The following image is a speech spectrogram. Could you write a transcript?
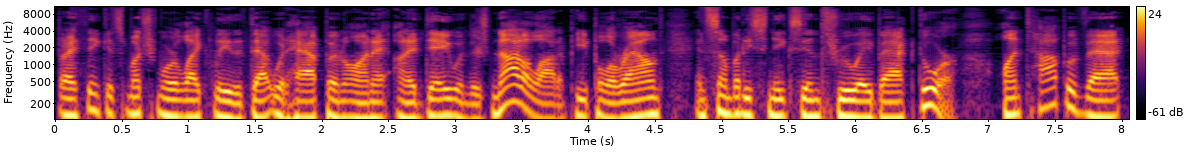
but I think it's much more likely that that would happen on a, on a day when there's not a lot of people around and somebody sneaks in through a back door. On top of that,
